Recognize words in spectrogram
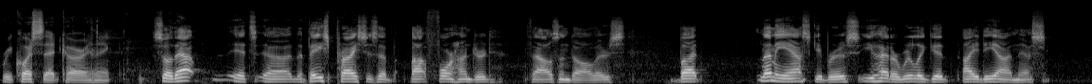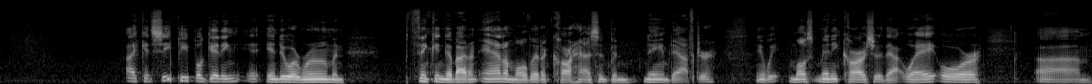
request that car. I think. So that it's uh, the base price is about four hundred thousand dollars, but let me ask you, Bruce. You had a really good idea on this. I could see people getting into a room and thinking about an animal that a car hasn't been named after. You know, we, most many cars are that way, or um,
